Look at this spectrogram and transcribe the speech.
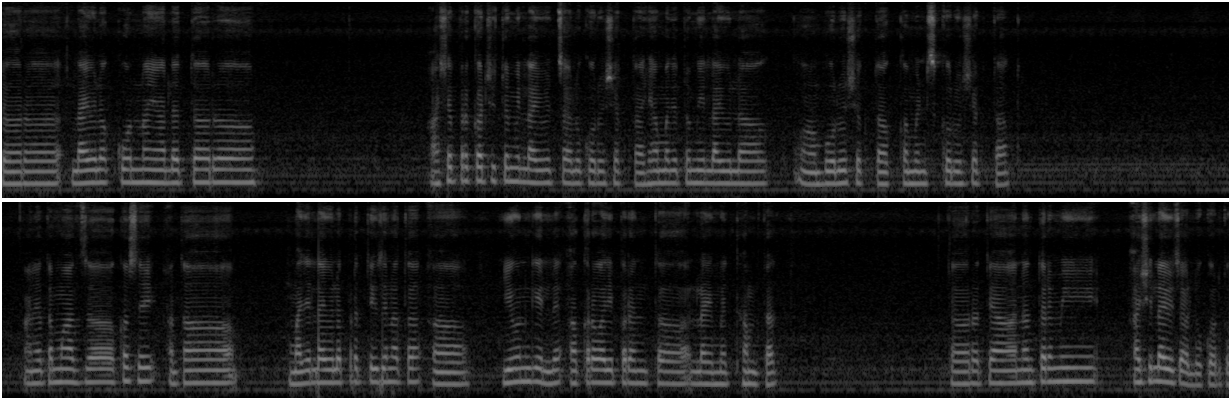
तर लाईव्हला कोण नाही आलं तर अशा प्रकारची तुम्ही लाईव्ह चालू करू शकता. ह्यामध्ये तुम्ही लाईव्हला बोलू शकता कमेंट्स करू शकतात. आणि आता माझं कसं आहे आता माझ्या लाईव्हला प्रत्येकजण आता येऊन गेले. अकरा वाजेपर्यंत लाईव्हमध्ये थांबतात. तर त्यानंतर मी अशी लाईव्ह चालू करतो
